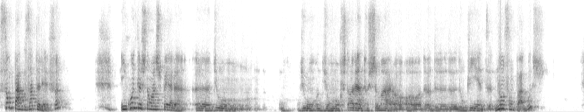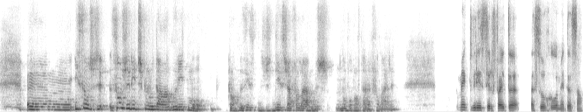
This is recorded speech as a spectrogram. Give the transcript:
são pagos à tarefa, Enquanto eles estão à espera uh, de, um, de, um, de um restaurante os chamar ou, ou de, de, de, um cliente, não são pagos. Um, e são, são geridos pelo tal algoritmo. Pronto, mas isso, disso já falámos, não vou voltar a falar. Como é que deveria ser feita a sua regulamentação?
